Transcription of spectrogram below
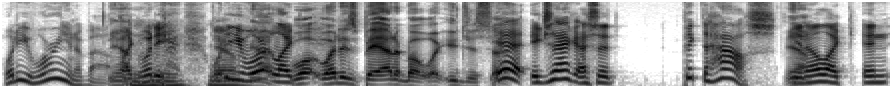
what are you worrying about? Yeah. Like, what do you what do you wor- Yeah. like? what, what is bad about what you just said? Yeah, exactly. I said, pick the house. Yeah. You know, like and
